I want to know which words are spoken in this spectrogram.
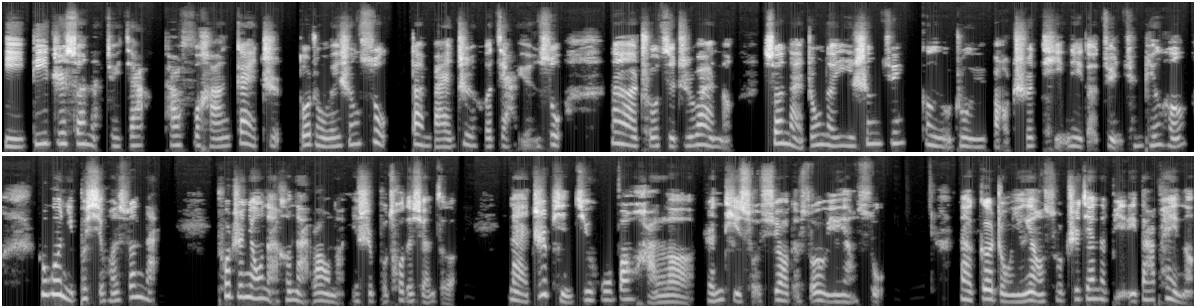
以低脂酸奶最佳，它富含钙质、多种维生素。蛋白质和钾元素。那除此之外呢？酸奶中的益生菌更有助于保持体内的菌群平衡。如果你不喜欢酸奶，脱脂牛奶和奶酪呢也是不错的选择。奶制品几乎包含了人体所需要的所有营养素。那各种营养素之间的比例搭配呢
